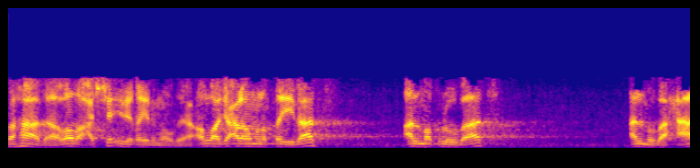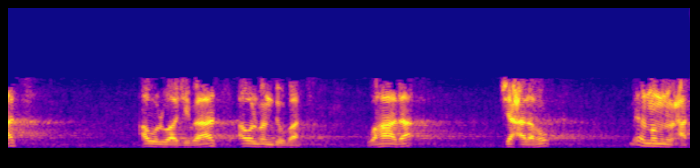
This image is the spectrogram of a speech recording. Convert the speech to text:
فهذا وضع الشيء في غير موضعه. الله جعله من الطيبات المطلوبات المباحات أو الواجبات أو المندوبات. وهذا جعله من الممنوعات.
